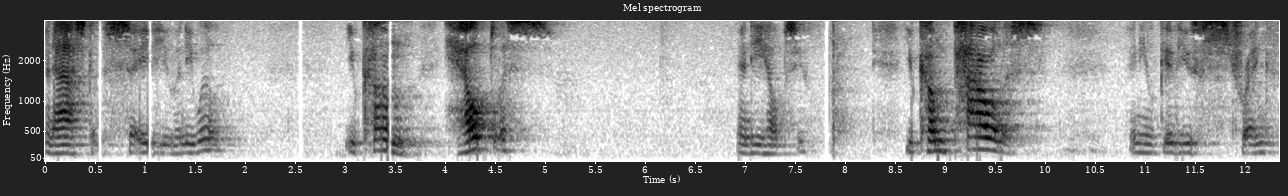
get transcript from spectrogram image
and ask him to save you, and he will. You come helpless, and he helps you. You come powerless, and he'll give you strength.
